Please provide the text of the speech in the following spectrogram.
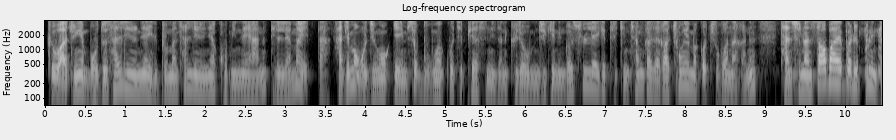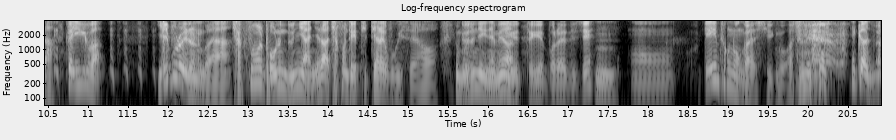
그 와중에 모두 살리느냐 일부만 살리느냐 고민해야 하는 딜레마에 있다. 하지만 오징어 게임 속 무궁화 꽃이 피었습니다는 그저 움직이는 걸 술래에게 들킨 참가자가 총에 맞고 죽어나가는 단순한 서바이벌일 뿐이다. 그러니까 이게 봐. 일부러 이러는 거야. 작품을 보는 눈이 아니라 작품 되게 디테일하게 보고 있어요. 그럼 무슨 얘기냐면 되게 뭐라 해야 되지? 음. 어 게임 평론가식인 것 같은데. 그러니까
